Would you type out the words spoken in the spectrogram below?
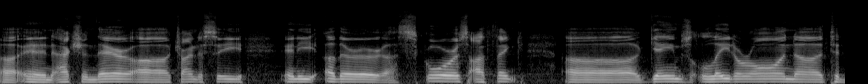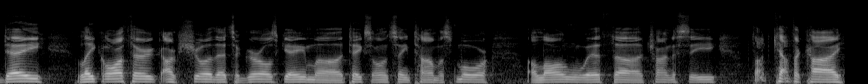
uh, in action there. Uh, trying to see any other uh, scores. I think uh, games later on today. Lake Arthur, I'm sure that's a girls' game, takes on St. Thomas More, along with uh, trying to see. I thought High.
